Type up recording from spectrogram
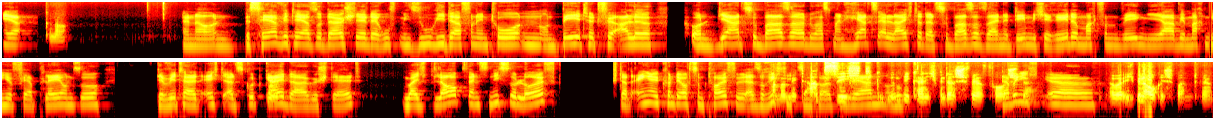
Ja. Genau. Genau, und bisher wird er ja so dargestellt, der ruft Misugi da von den Toten und betet für alle und ja, Tsubasa, du hast mein Herz erleichtert, als Tsubasa seine dämliche Rede macht von wegen, ja, wir machen hier Fair Play und so. Der wird halt echt als Good Guy dargestellt. Weil ich glaube, wenn es nicht so läuft, statt Engel könnte er auch zum Teufel, also richtig Aber mit Absicht, irgendwie kann ich mir das schwer vorstellen. Da bin ich, äh, Aber ich bin auch gespannt, ja.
